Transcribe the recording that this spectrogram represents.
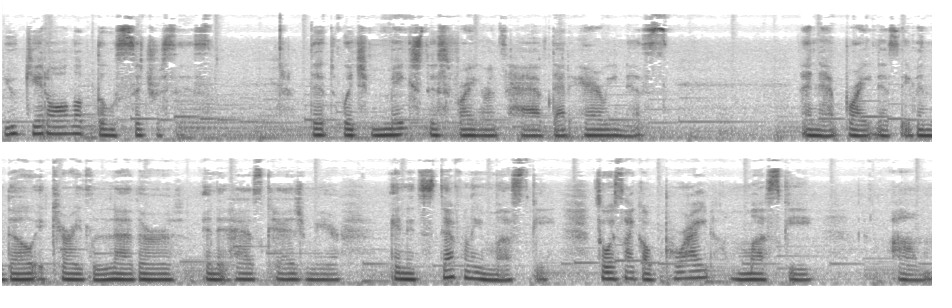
You get all of those citruses that which makes this fragrance have that airiness and that brightness even though it carries leather and it has cashmere and it's definitely musky. So it's like a bright musky um,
